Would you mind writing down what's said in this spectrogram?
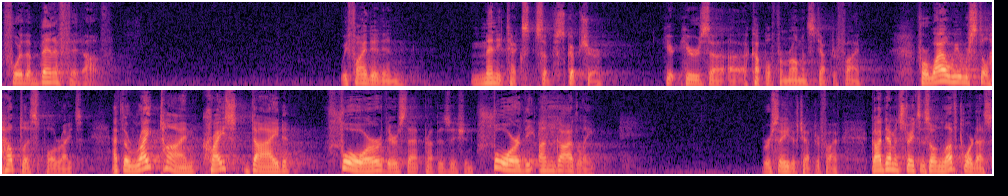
for the benefit of. We find it in many texts of Scripture. Here, here's a, a couple from Romans chapter 5. For while we were still helpless, Paul writes, at the right time, Christ died for, there's that preposition, for the ungodly. Verse 8 of chapter 5. God demonstrates his own love toward us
